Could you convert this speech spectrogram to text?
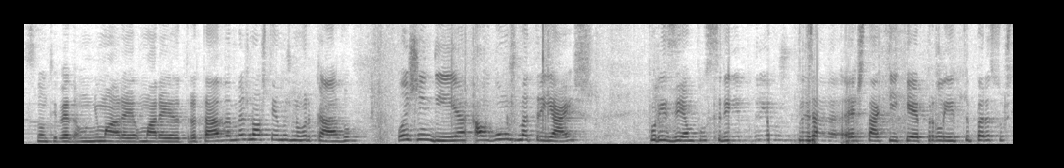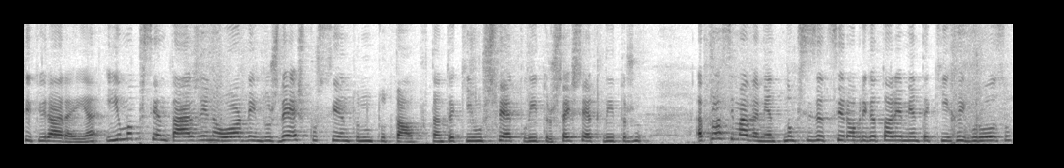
se não tiver nenhuma areia, uma areia tratada, mas nós temos no mercado, hoje em dia, alguns materiais, por exemplo, seria, poderíamos utilizar esta aqui, que é a perlite, para substituir a areia, e uma percentagem na ordem dos 10% no total, portanto aqui uns 7 litros, 6, 7 litros, aproximadamente, não precisa de ser obrigatoriamente aqui rigoroso,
